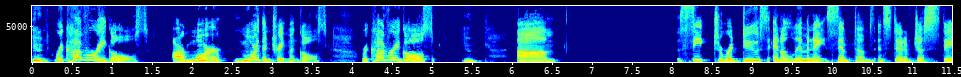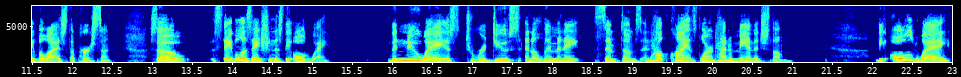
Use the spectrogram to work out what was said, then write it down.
Recovery goals are more more than treatment goals. Recovery goals um, seek to reduce and eliminate symptoms instead of just stabilize the person. So stabilization is the old way the new way is to reduce and eliminate symptoms and help clients learn how to manage them. The old way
